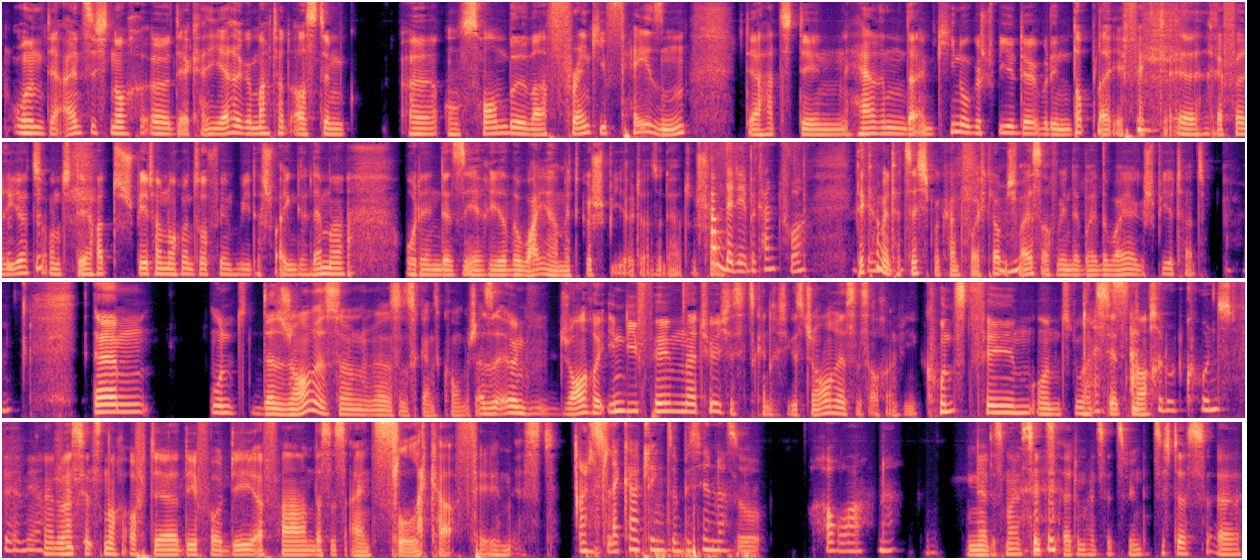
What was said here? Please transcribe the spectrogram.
und der einzig noch, äh, der Karriere gemacht hat aus dem äh, Ensemble war Frankie Faison. Der hat den Herrn da im Kino gespielt, der über den Doppler-Effekt äh, referiert und der hat später noch in so Filmen wie Das Schweigen der Lämmer oder in der Serie The Wire mitgespielt. Also der hatte schon. Kam der dir bekannt vor? Der kam mir tatsächlich bekannt vor. Ich glaube, ich Mhm. weiß auch, wen der bei The Wire gespielt hat. Mhm. Ähm, und das Genre ist, so das ist ganz komisch. Also irgendwie Genre Indie-Film natürlich, ist jetzt kein richtiges Genre, es ist auch irgendwie Kunstfilm und du hast jetzt ist noch, absolut Kunstfilm, ja. ja, du hast jetzt noch auf der DVD erfahren, dass es ein Slacker-Film ist. Und Slacker klingt so ein bisschen nach so Horror, ne? Ja, das meinst du jetzt, äh, du meinst jetzt, wie nennt sich das? Äh,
